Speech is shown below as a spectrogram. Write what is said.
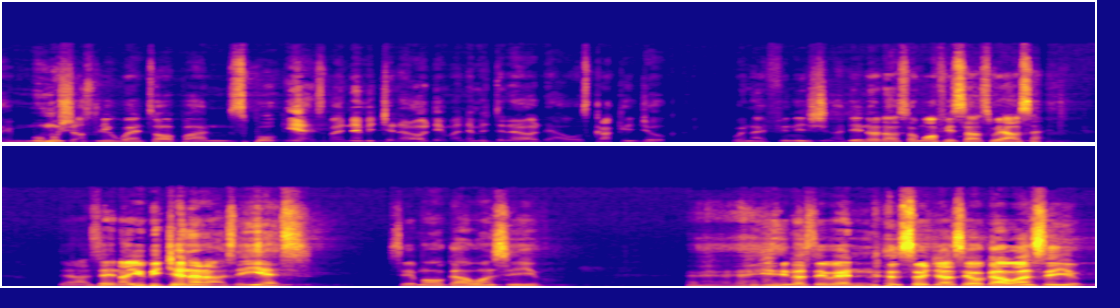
I maliciously went up and spoke. Yes, my name is General Odey. My name is General Odey. I was cracking joke. When I finished, I didn't know that some officers were outside. Then I said, now you be general. I said, yes. Say, my God wants see you. You know, say when soldiers say, God wants see you.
